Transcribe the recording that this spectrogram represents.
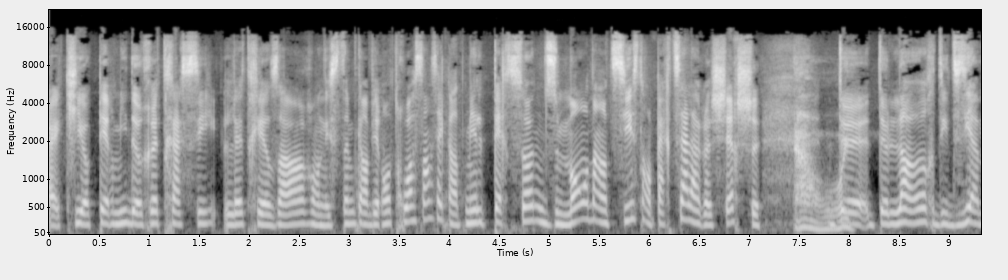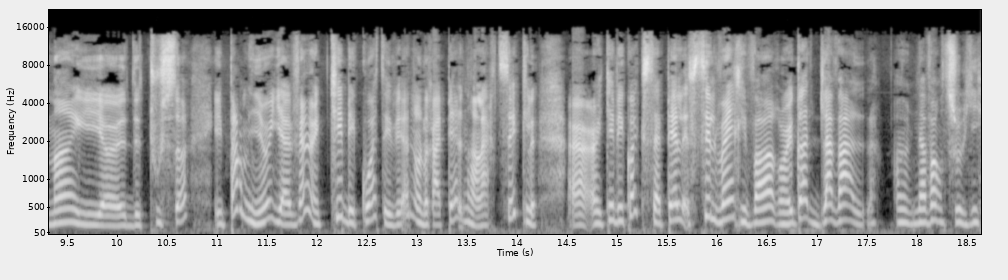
euh, qui a permis de retracer le trésor. On estime qu'environ 350 000 personnes du monde entier sont parties à la recherche ah de, de l'or, des diamants et de tout ça. Et parmi il y avait un Québécois, TVN, on le rappelle dans l'article, euh, un Québécois qui s'appelle Sylvain Rivard, un gars de Laval, un aventurier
